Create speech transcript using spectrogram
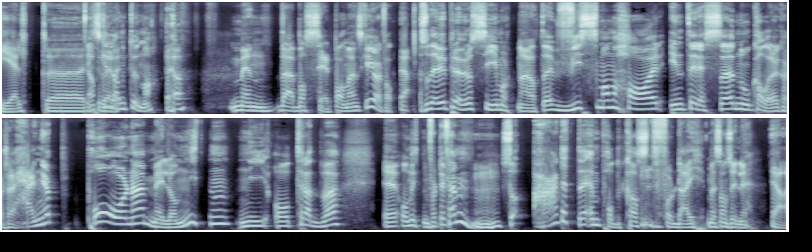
helt uh, riktig. Ganske langt unna. Ja. Men det er basert på annen verdenskrig, i hvert fall. Ja. Så det vi prøver å si, Morten, er at eh, hvis man har interesse, noen kaller det kanskje hangup, på årene mellom 1939 eh, og 1945, mm. så er dette en podkast for deg, mest sannsynlig. Ja.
